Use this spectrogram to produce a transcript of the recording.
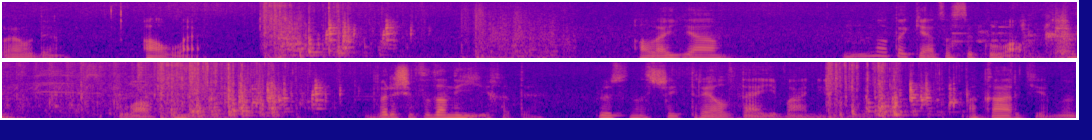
В1. Але. Але я. Ну таке, засикував. Засикував, тому вирішив туди не їхати. Плюс у нас ще й 3 ЛТ їбані на карті. Ну,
